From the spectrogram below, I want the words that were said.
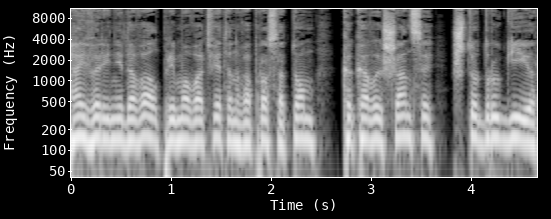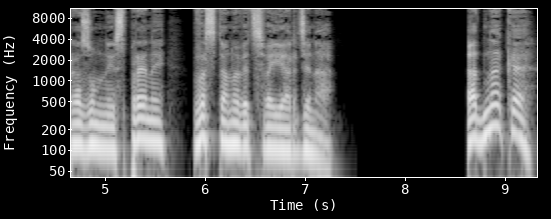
Айвори не давал прямого ответа на вопрос о том, каковы шансы, что другие разумные спрены восстановят свои ордена. Однако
